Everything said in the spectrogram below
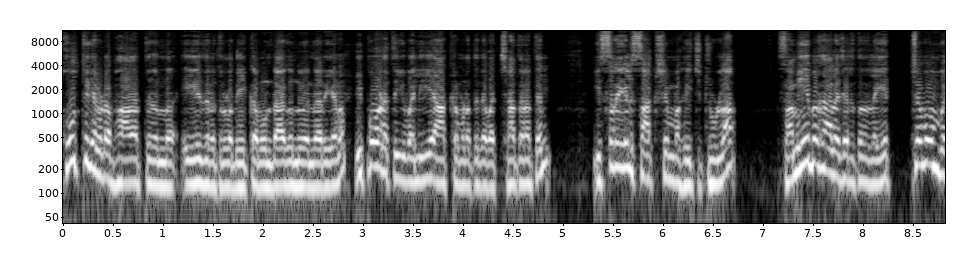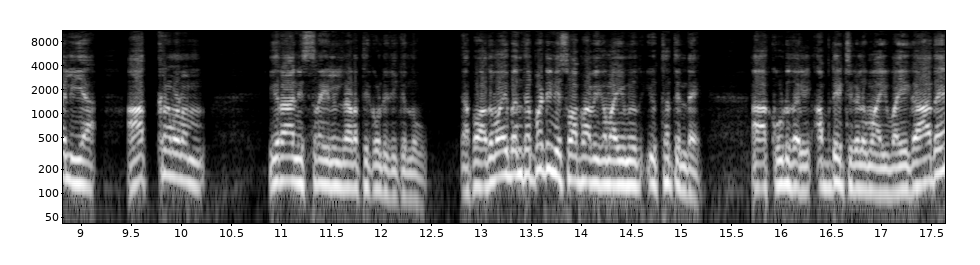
ഹൂത്തികളുടെ ഭാഗത്ത് നിന്ന് ഏത് തരത്തിലുള്ള നീക്കം ഉണ്ടാകുന്നു എന്നറിയണം. ഇപ്പോഴത്തെ ഈ വലിയ ആക്രമണത്തിന്റെ പശ്ചാത്തലത്തിൽ ഇസ്രയേൽ സാക്ഷ്യം വഹിച്ചിട്ടുള്ള സമീപകാല ചരിത്രത്തിലെ ഏറ്റവും വലിയ ആക്രമണം ഇറാൻ ഇസ്രയേലിൽ നടത്തിക്കൊണ്ടിരിക്കുന്നു. അപ്പോൾ അതുമായി ബന്ധപ്പെട്ട് ഇനി സ്വാഭാവികമായും യുദ്ധത്തിന്റെ കൂടുതൽ അപ്ഡേറ്റുകളുമായി വൈകാതെ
